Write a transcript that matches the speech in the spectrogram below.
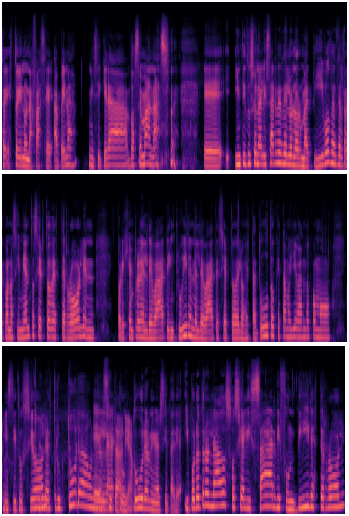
estoy, en una fase apenas ni siquiera dos semanas, eh, institucionalizar desde lo normativo, desde el reconocimiento, ¿cierto?, de este rol en, por ejemplo, en el debate, incluir en el debate, ¿cierto?, de los estatutos que estamos llevando como institución. En la estructura universitaria. En la estructura universitaria. Y por otro lado, socializar, difundir este rol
